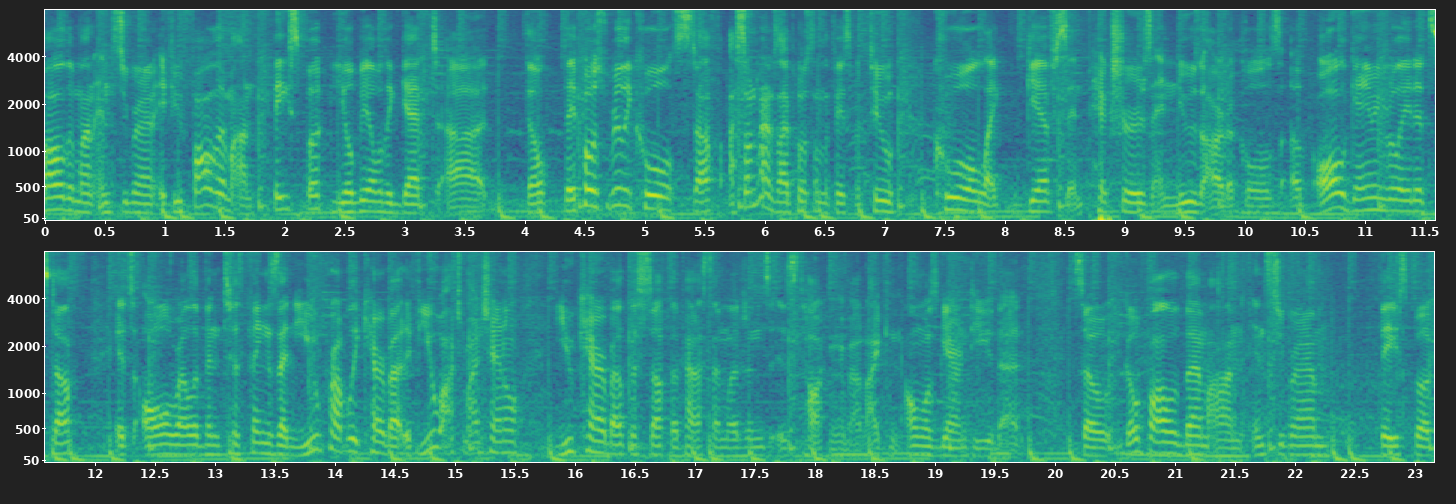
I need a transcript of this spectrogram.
follow them on Instagram. If you follow them on Facebook, you'll be able to get uh, they'll they post really cool stuff. Sometimes I post on the Facebook too, cool like gifs and pictures and news articles of all gaming related stuff. It's all relevant to things that you probably care about. If you watch my channel, you care about the stuff that Pastime Legends is talking about. I can almost guarantee you that. So go follow them on Instagram, Facebook,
